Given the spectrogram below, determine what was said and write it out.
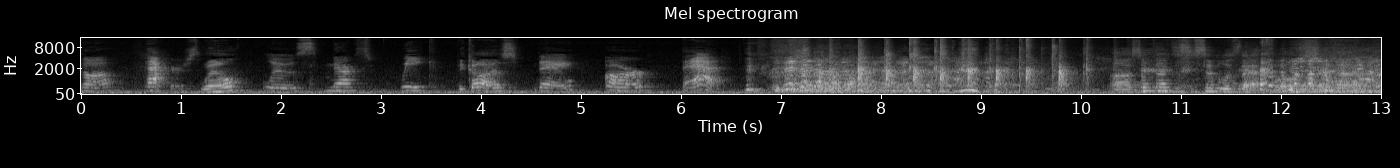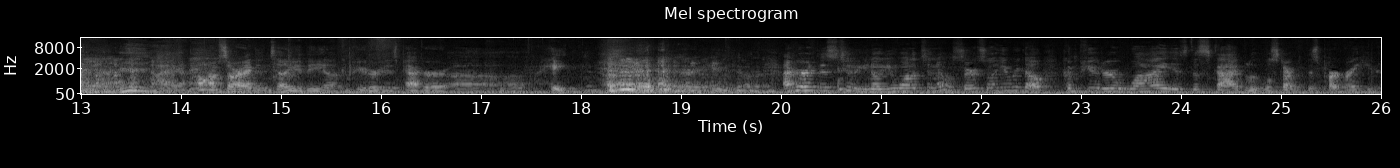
The Packers. Will, Lose. next Week. because They. are Bad. Uh, sometimes it's as simple as that, folks. I, oh, I'm sorry, I didn't tell you the uh, computer is Packer uh, hating. Very hating of it. I heard this too. You know, you wanted to know, sir. So here we go. Computer, why is the sky blue? We'll start with this part right here.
